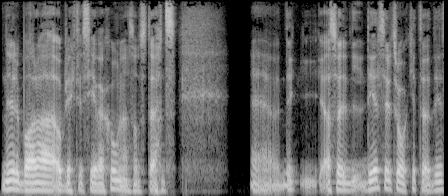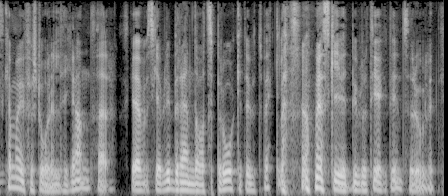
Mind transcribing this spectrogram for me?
nu är det bara Objective-C-versionen som stöds. Eh, det, alltså, dels är det tråkigt och dels kan man ju förstå det lite grann. Så här. Ska, jag, ska jag bli bränd av att språket utvecklas om jag skriver ett bibliotek? Det är inte så roligt.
